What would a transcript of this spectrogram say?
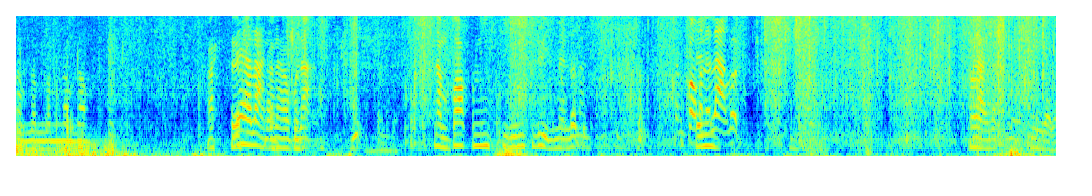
นำนำนำนำนำอะเสร็จได้หลังกันนะครับพุ่นน่ะนำกอกมีชีวิตชีวิตแม่นรถน้ำกอกกันแล้วล่างรถข้างหลังก็มีอะไร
